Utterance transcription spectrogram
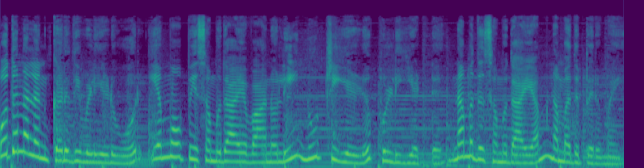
பொதுநலன் கருதி வெளியிடுவோர் எம்ஓபி சமுதாய வானொலி நூற்றி ஏழு புள்ளி எட்டு. நமது சமுதாயம் நமது பெருமை.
